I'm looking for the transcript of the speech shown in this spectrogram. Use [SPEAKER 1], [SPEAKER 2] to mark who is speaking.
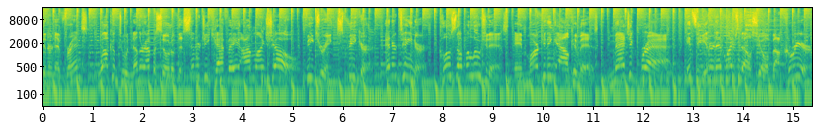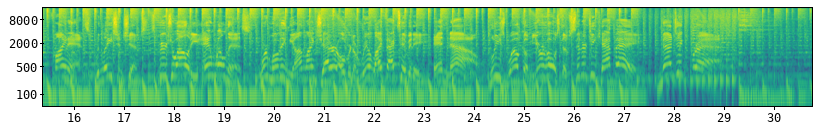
[SPEAKER 1] Internet friends. Welcome to another episode of the Synergy Cafe online show featuring speaker, entertainer, close up illusionist, and marketing alchemist, Magic Brad. It's the Internet lifestyle show about career, finance, relationships, spirituality, and wellness. We're moving the online chatter over to real life activity. And now, please welcome your host of Synergy Cafe, Magic Brad.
